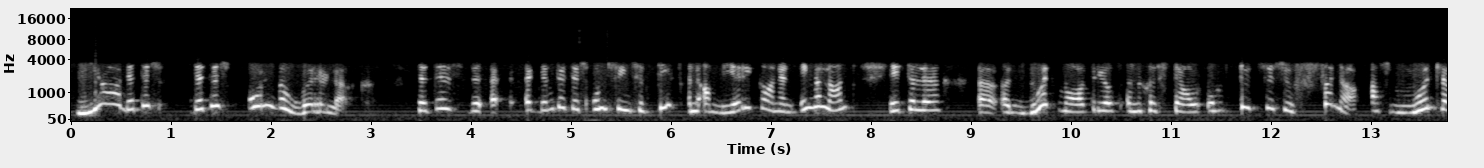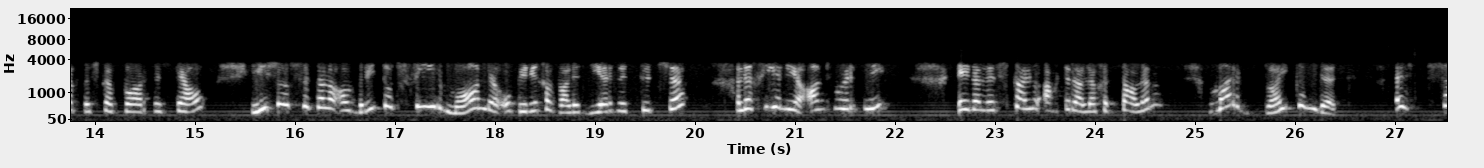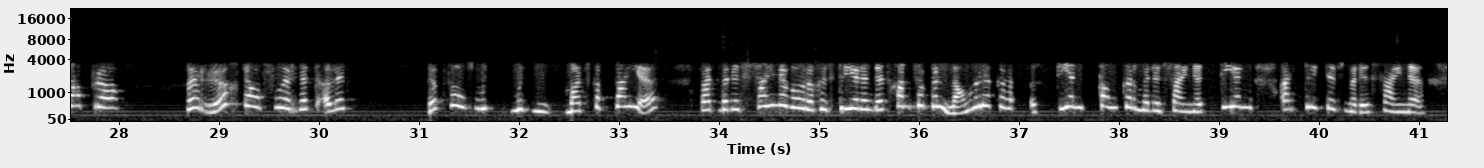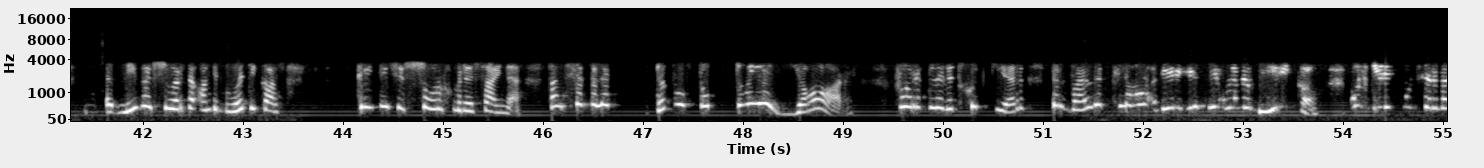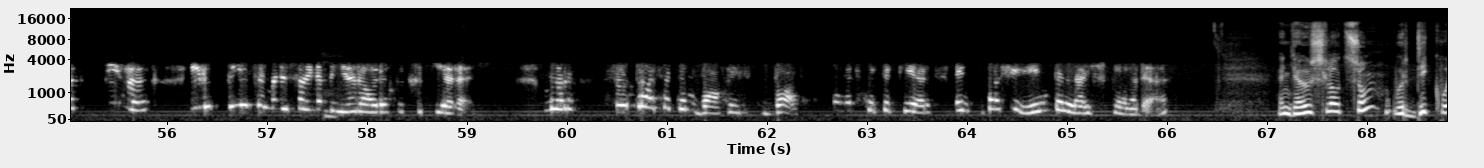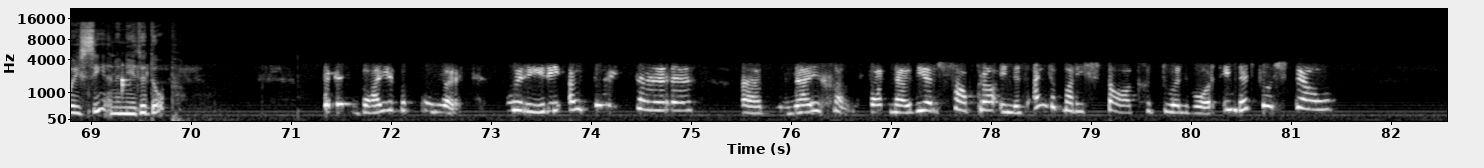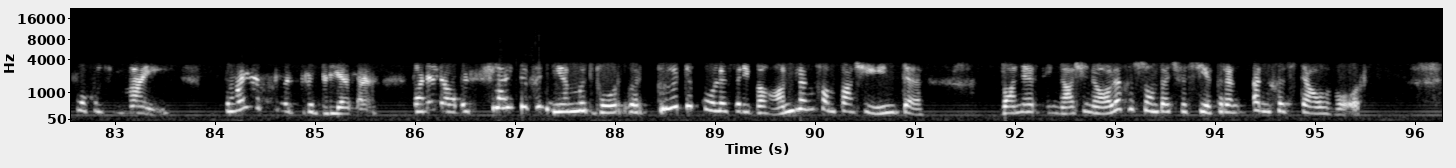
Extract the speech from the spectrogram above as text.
Ja, dit is dit is onbehoorlik. Dit is dit, ek dink dit is onsensitief in Amerika en in Engeland het hulle uh, 'n noodmaatreëls ingestel om toetse so vinnig as moontlik beskikbaar te stel. Hierso sit hulle al 3 tot 4 maande op hierdie gevalideerde toetse. Hulle gee nie 'n antwoord nie en hulle skuil agter hulle getalm. Maar buiten dit is SAPRA berig daarvoor dat hulle dikwels moet moet maatskappye wat medisyne wil registreer en dit gaan vir belangrike teen kankermedisyne, teen artritis medisyne, nuwe soorte antibiotikas, kritiese sorgmedisyne. Dan sit hulle dikwels tot 2 jaar voordat hulle dit goedkeur terwyl dit klaar deur die EC in Amerika of deur die konservatiewe Europese medisyne beheerrade goedkeur is. Maar so trek ek in wag is wag om dit goed te keur en pasiënte ly skade. En jou slotsom oor die kwessie in 'n netedop? Ek is baie bekommerd oor hierdie autoritaire uh neiging wat nou deur SAPRA en dis eintlik maar die staat getoon word en dit voorstel volgens my baie groot probleme wanneer daar besluite geneem moet word oor protokolle vir die behandeling van pasiënte wanneer die nasionale gesondheidsversekering ingestel word.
